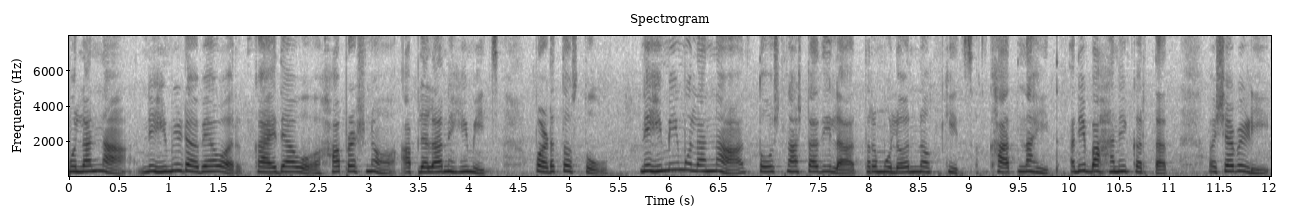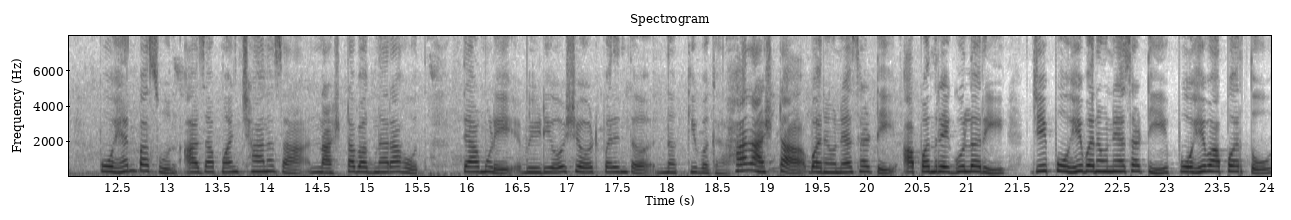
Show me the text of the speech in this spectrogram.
मुलांना नेहमी डब्यावर काय द्यावं हा प्रश्न आपल्याला नेहमीच पडत असतो. नेहमी मुलांना तोच नाश्ता दिला तर मुलं नक्कीच खात नाहीत आणि बहाणे करतात. अशावेळी पोह्यांपासून आज आपण छान असा नाश्ता बघणार आहोत. त्यामुळे व्हिडिओ शेवटपर्यंत नक्की बघा. हा नाश्ता बनवण्यासाठी आपण रेग्युलरी जे पोहे बनवण्यासाठी पोहे वापरतो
